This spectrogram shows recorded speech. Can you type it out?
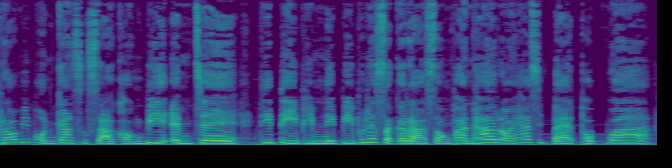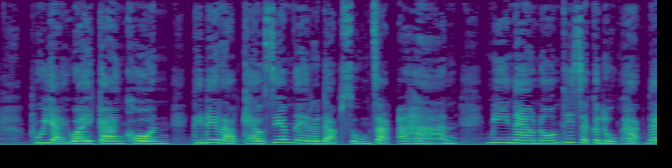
เพราะมีผลการศึกษาของ BMJ ที่ตีพิมพ์ในปีพุทธศักราช 2558 พบว่า ผู้ใหญ่วัยกลางคนที่ได้รับแคลเซียมในระดับสูงจากอาหาร มีแนวโน้มที่จะกระดูกหักได้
